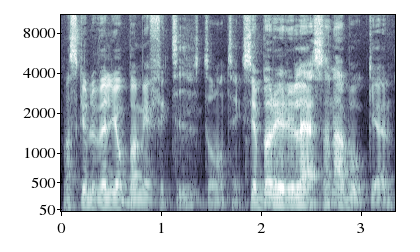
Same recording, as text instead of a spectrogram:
Man skulle väl jobba mer effektivt och någonting. Så jag började ju läsa den här boken.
